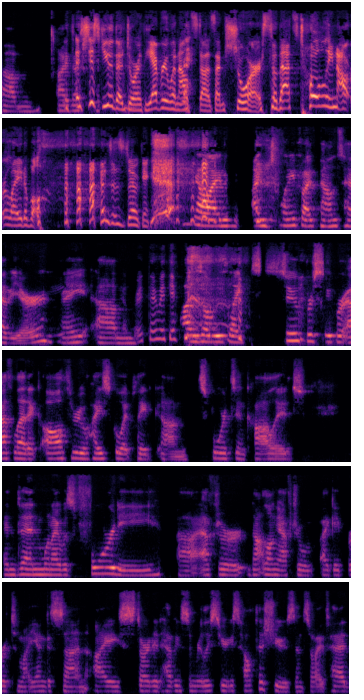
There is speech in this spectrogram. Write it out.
Um, it's, it's just you though, Dorothy. Everyone else does, I'm sure. So that's totally not relatable. I'm just joking. no, I'm I'm 25 pounds heavier, mm-hmm. right? Um, right there with you. I was always like super super athletic all through high school. I played um, sports in college and then when I was 40, uh, after not long after I gave birth to my youngest son, I started having some really serious health issues, and so I've had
